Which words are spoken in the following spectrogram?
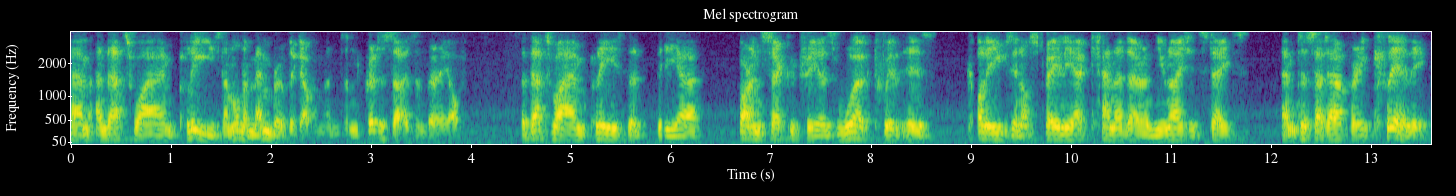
Um, and that's why I'm pleased. I'm not a member of the government and criticize them very often, but that's why I'm pleased that the uh, foreign secretary has worked with his colleagues in Australia, Canada, and the United States um, to set out very clearly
